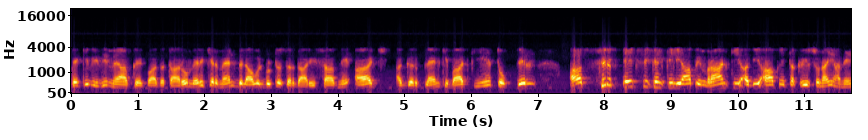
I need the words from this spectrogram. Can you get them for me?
دیکھیے بی بی میں آپ کو ایک بات بتا رہا ہوں۔ میرے چیئرمین بلاول بھٹو سرداری صاحب نے آج اگر پلان کی بات کی ہے تو پھر آپ صرف ایک سیکنڈ کے لیے آپ عمران کی ابھی آپ نے تقریر سنائی ہمیں۔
